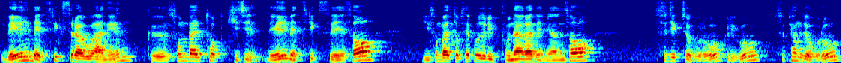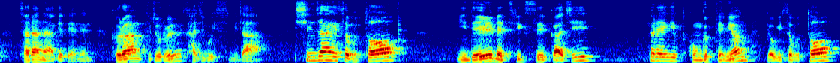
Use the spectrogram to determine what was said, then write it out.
네일 매트릭스라고 하는 그 손발톱 기질, 네일 매트릭스에서 이 손발톱 세포들이 분화가 되면서 수직적으로 그리고 수평적으로 자라나게 되는 그러한 구조를 가지고 있습니다. 심장에서부터 이 네일 매트릭스까지 혈액이 공급되면 여기서부터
